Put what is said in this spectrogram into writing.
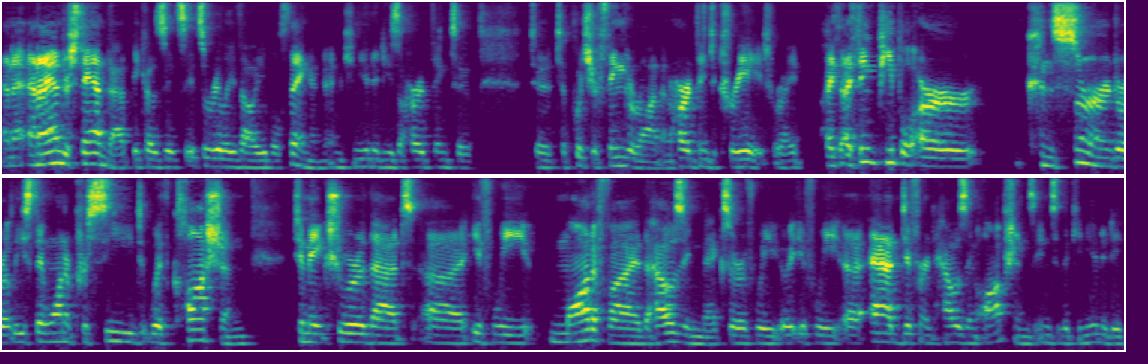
And I, and I understand that because it's it's a really valuable thing. And, and community is a hard thing to to to put your finger on and a hard thing to create right? I, I think people are concerned or at least they want to proceed with caution to make sure that uh, if we modify the housing mix or if we if we uh, add different housing options into the community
